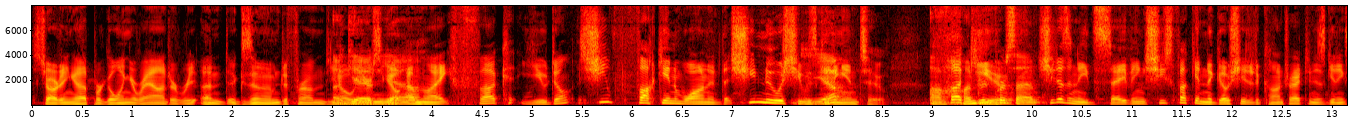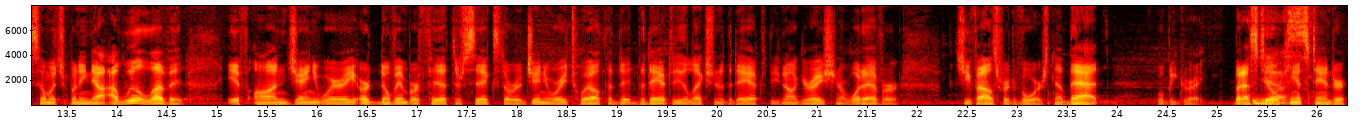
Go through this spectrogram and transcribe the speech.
starting up or going around or re- and exhumed from you know Again, years ago. yeah. I'm like, fuck you! Don't. She fucking wanted that. She knew what she was getting into. Fuck hundred you. percent. She doesn't need saving. She's fucking negotiated a contract and is getting so much money now. I will love it if on January or November 5th or 6th or January 12th, the day, the day after the election or the day after the inauguration or whatever, she files for divorce. Now that will be great. But I still Yes. can't stand her,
